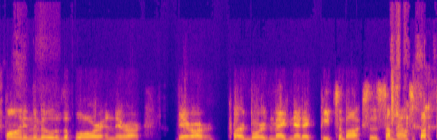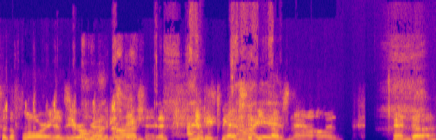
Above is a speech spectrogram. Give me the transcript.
spawn in the middle of the floor and there are there are cardboard magnetic pizza boxes somehow stuck to the floor in a zero Oh gravity station. And I'm at least we have sippy cups now and and uh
